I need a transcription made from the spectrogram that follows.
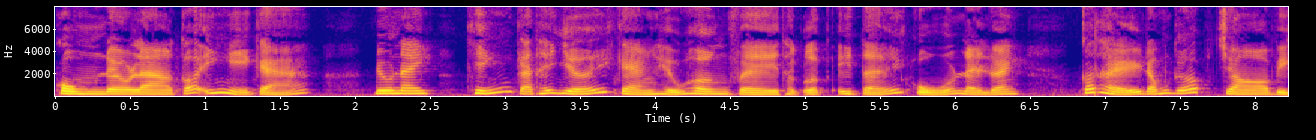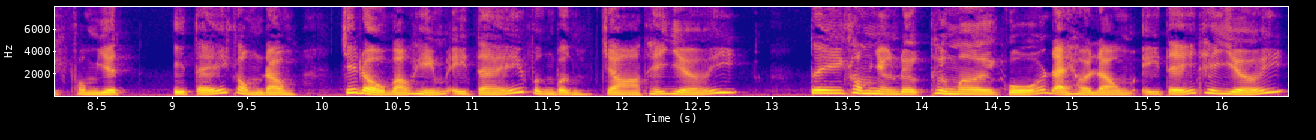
cùng đều là có ý nghĩa cả. Điều này khiến cả thế giới càng hiểu hơn về thực lực y tế của Đài Loan, có thể đóng góp cho việc phòng dịch, y tế cộng đồng, chế độ bảo hiểm y tế vân vân cho thế giới. Tuy không nhận được thư mời của Đại hội đồng Y tế Thế giới,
